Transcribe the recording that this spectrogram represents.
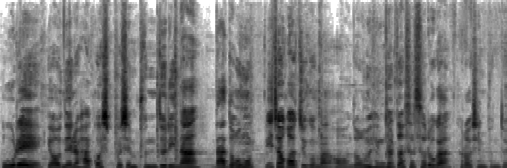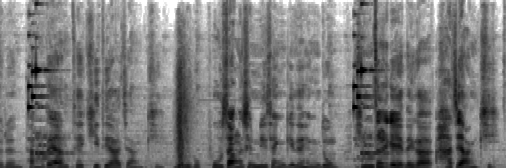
오래 연애를 하고 싶으신 분들이나 나 너무 삐져가지고 막 어, 너무 힘들다 스스로가 그러신 분들은 상대한테 기대하지 않기 그리고 보상 심리 생기는 행동 힘들게 내가 하지 않기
